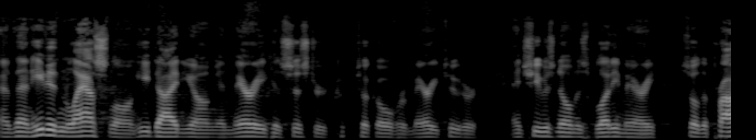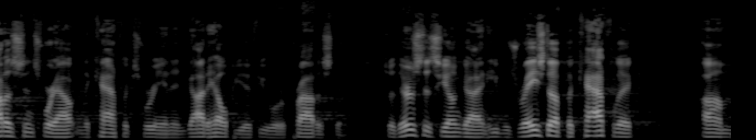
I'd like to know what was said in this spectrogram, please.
And then he didn't last long. He died young, and Mary, his sister, took over, Mary Tudor, and she was known as Bloody Mary. So the Protestants were out and the Catholics were in, and God help you if you were a Protestant. So there's this young guy, and he was raised up a Catholic, um,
